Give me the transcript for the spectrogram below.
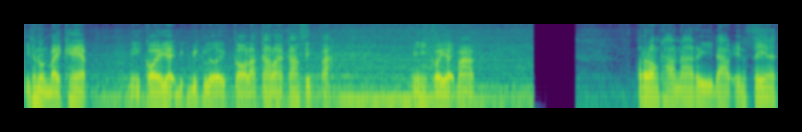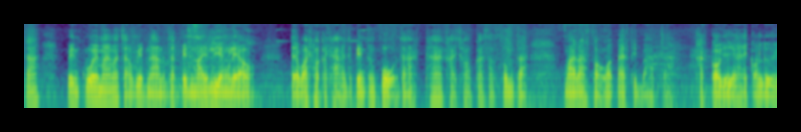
อินถนนใบแคบ นี่กอใหญ่ๆบิ๊กๆเลยกอละ 990ป่ะนี่กอใหญ่มาก รองเท้านารีดาวเอ็นเซ่นะจ๊ะเป็นกล้วยไม้มาจากเวียดนามนะจ๊ะเป็นไม้เลี้ยงแล้ว แต่ว่าถอดกระถางจะเปลี่ยนเครื่องโป่งจ้ะถ้าใครชอบก็สะสมจ้ะไม้ละ 280 บาทจ้ะคัดกอใหญ่ๆให้ก่อนเลย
